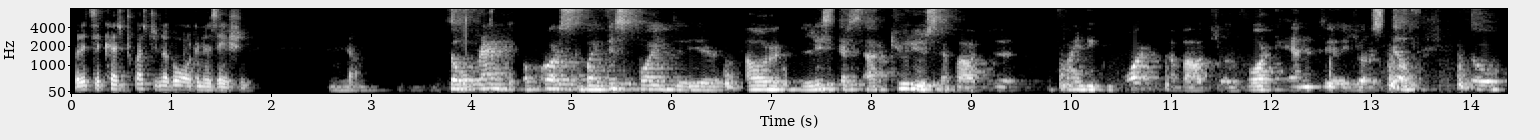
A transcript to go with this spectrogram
but it's a question of organization. Mm-hmm. No. So, Frank, of course, by this point, uh, our listeners are curious about uh, finding more about your work and uh, yourself. So,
